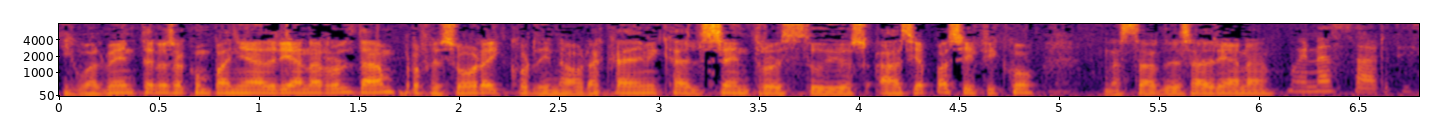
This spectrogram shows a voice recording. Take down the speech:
Igualmente nos acompaña Adriana Roldán, profesora y coordinadora académica del Centro de Estudios Asia-Pacífico. Buenas tardes, Adriana. Buenas tardes.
